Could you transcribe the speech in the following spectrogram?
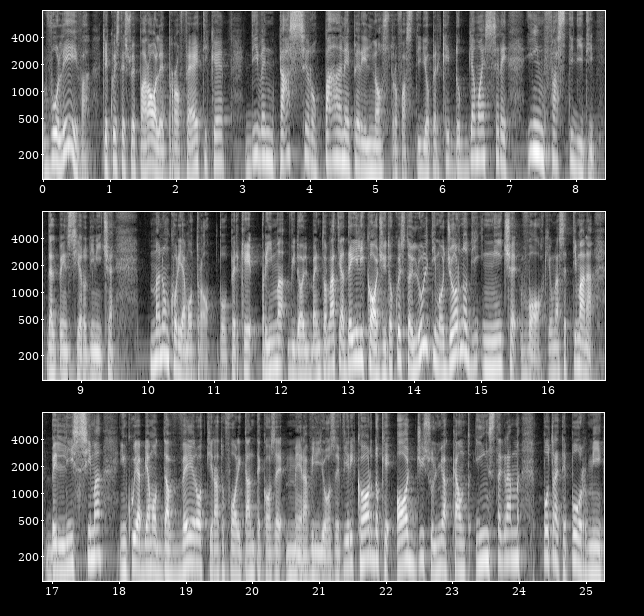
voleva che queste sue parole profetiche diventassero pane per il nostro fastidio, perché dobbiamo essere infastiditi dal pensiero di Nietzsche. Ma non corriamo troppo, perché prima vi do il bentornati a Daily Cogito. Questo è l'ultimo giorno di Nietzsche Vo, una settimana bellissima in cui abbiamo davvero tirato fuori tante cose meravigliose. Vi ricordo che oggi sul mio account Instagram potrete pormi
